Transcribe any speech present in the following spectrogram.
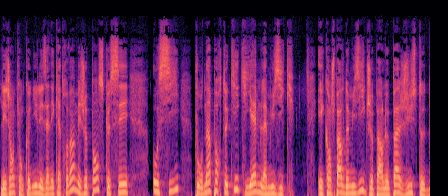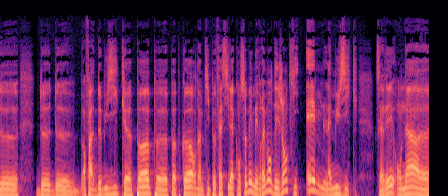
les gens qui ont connu les années 80, mais je pense que c'est aussi pour n'importe qui qui aime la musique. Et quand je parle de musique, je parle pas juste de de, enfin de musique pop, euh, popcorn, un petit peu facile à consommer, mais vraiment des gens qui aiment la musique. Vous savez, on a euh,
